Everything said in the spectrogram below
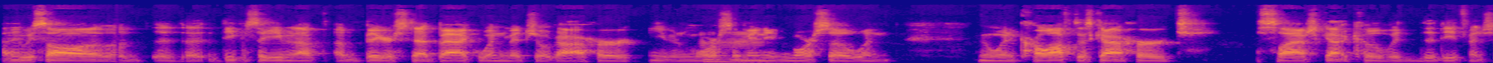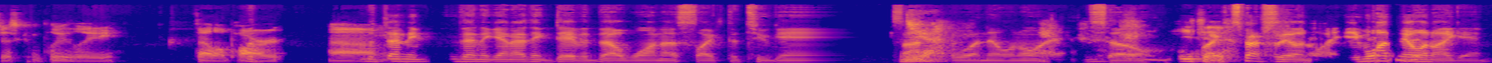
I think we saw a, a, a defense take even a, a bigger step back when Mitchell got hurt, even more so. I Mm-hmm. mean, even more so when when Karlaftis got hurt slash got COVID, the defense just completely fell apart. Um, but then then again, I think David Bell won us like the two games. Yeah. Iowa and Illinois. So like especially Illinois, he won the Illinois game.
